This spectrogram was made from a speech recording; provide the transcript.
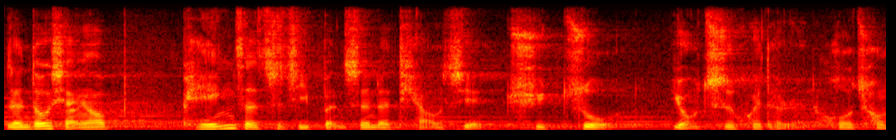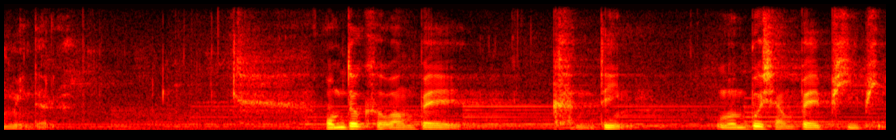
人都想要凭着自己本身的条件去做有智慧的人或聪明的人。我们都渴望被肯定，我们不想被批评，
